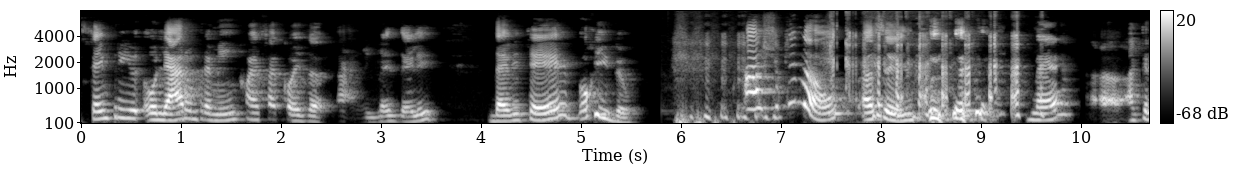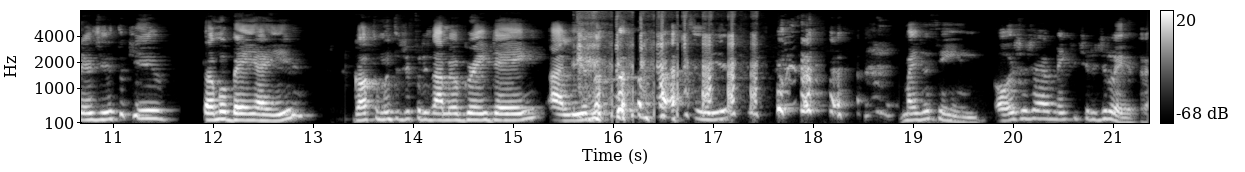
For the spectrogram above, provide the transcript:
sempre olharam para mim com essa coisa, ah, o inglês dele deve ser horrível. Acho que não, assim, né? Acredito que estamos bem aí, Gosto muito de frisar meu grade A ali parte. Mas assim, hoje eu já meio que tiro de letra.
